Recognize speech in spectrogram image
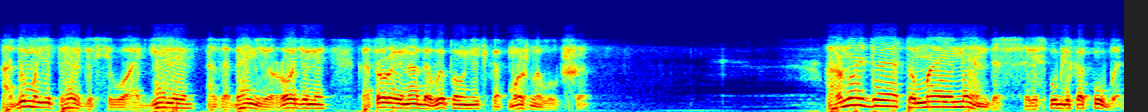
а думали прежде всего о деле, о задании Родины, которое надо выполнить как можно лучше. Арнольдо Томайо Мендес, Республика Куба.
